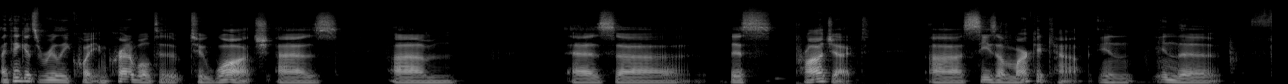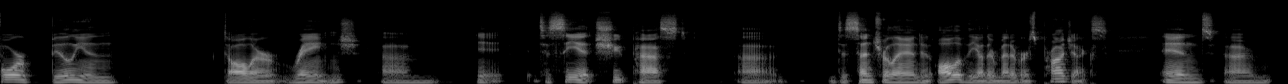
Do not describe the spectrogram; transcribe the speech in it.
I think it's really quite incredible to to watch as um, as uh, this project uh, sees a market cap in in the four billion dollar range. Um, it, to see it shoot past uh, Decentraland and all of the other metaverse projects, and um,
